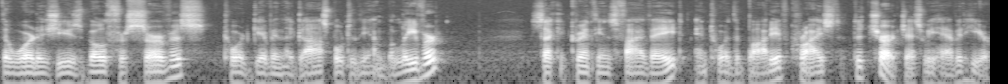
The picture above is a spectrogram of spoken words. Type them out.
The word is used both for service toward giving the gospel to the unbeliever 2 Corinthians 5 8, and toward the body of Christ, the church, as we have it here.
